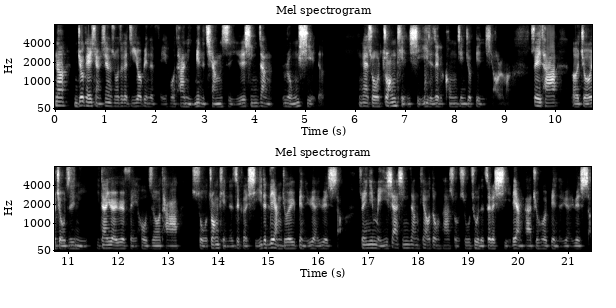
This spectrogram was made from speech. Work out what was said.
那你就可以想象说，这个肌肉变得肥厚，它里面的腔室，也就是心脏溶血的，应该说装填血液的这个空间就变小了嘛。所以它呃，久而久之，你一旦越来越肥厚之后，它所装填的这个血液的量就会变得越来越少。所以你每一下心脏跳动，它所输出的这个血量，它就会变得越来越少。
